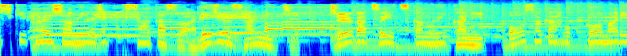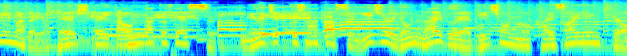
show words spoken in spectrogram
式会社ミュージックサーカスは23日、10月5日6日に大阪北港マリーナで予定していた音楽フェス、ミュージックサーカス24ライブエディションの開催延期を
